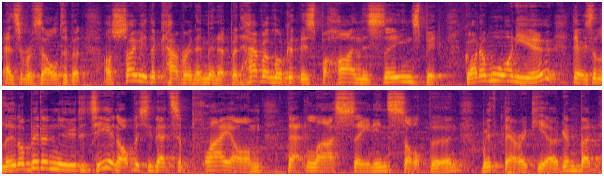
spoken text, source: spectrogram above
as a result of it. I'll show you the cover in a minute, but have a look at this behind the scenes bit. Got to warn you, there's a little bit of nudity, and obviously that's a play on that last scene in Saltburn with Barry Keoghan, but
